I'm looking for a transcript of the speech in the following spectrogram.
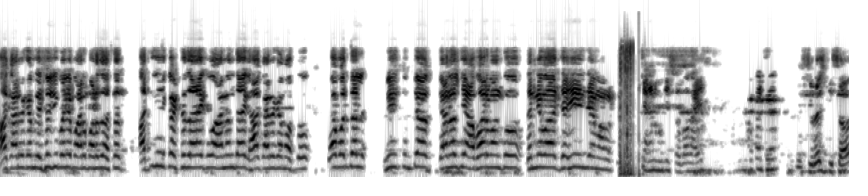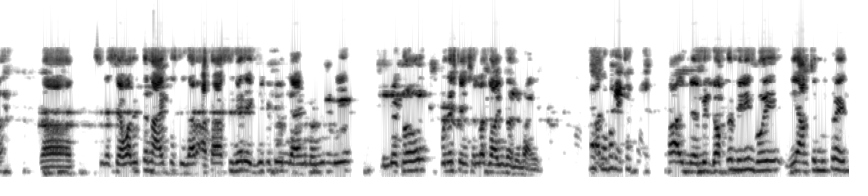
हा कार्यक्रम यशस्वीपणे पार पाडत असतात. अतिशय कष्टदायक व आनंददायक हा कार्यक्रम असतो. त्याबद्दल मी तुमच्या चॅनलचे आभार मानतो. धन्यवाद. जय हिंद जय महाराष्ट्र. चॅनलमध्ये सहभाग आहे सुरेश पिसा. सेवानिवृत्त नायक तहसीलदार. आता सिनियर एक्झिक्युटिव्ह लँड म्हणून मी मेट्रो पुणे स्टेशनला जॉईन झालेलो आहे. हा. हा डॉक्टर मिलिंद भोई हे आमचे मित्र आहेत.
